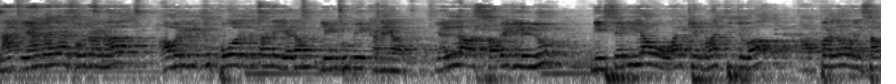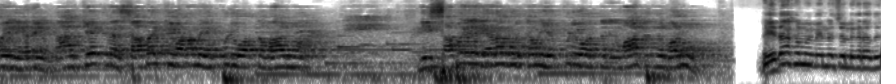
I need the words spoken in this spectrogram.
நான் ஏன்னா சொல்றேன்னா அவர்களுக்கு போறதுக்கான இடம் எங்குமே கிடையாது. எல்லா சபைகளிலும் நீ சரியா உன் வாழ்க்கையை மாத்திட்டு வா அப்புறம் உனக்கு சபையில இடையும் நான் கேட்கிற சபைக்கு வராம எப்படி ஒருத்தன் மாறுவான்? நீ சபையில இடம் கொடுக்காம எப்படி ஒருத்தனுக்கு மாற்றத்து வரும்? வேதாகமம் என்ன சொல்லுகிறது?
